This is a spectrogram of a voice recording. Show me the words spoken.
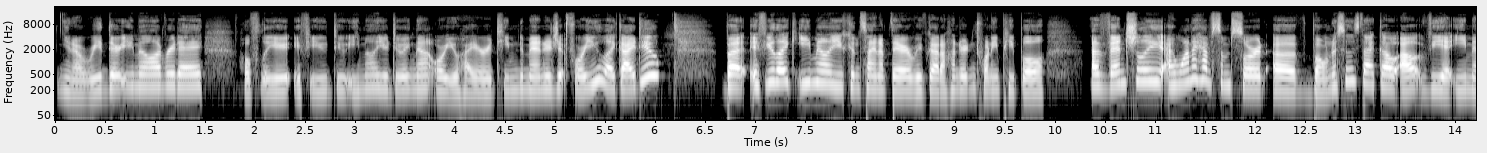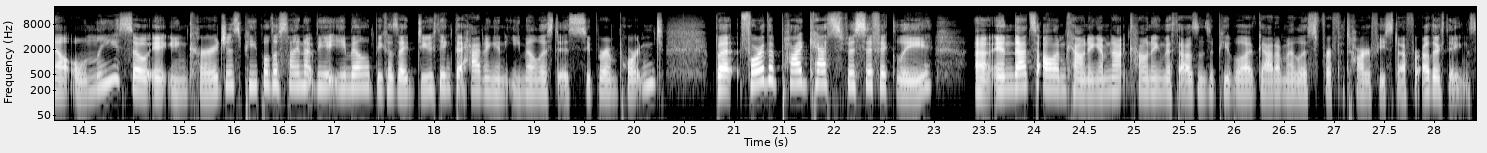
you know, read their email every day. Hopefully, if you do email, you're doing that, or you hire a team to manage it for you, like I do. But if you like email, you can sign up there. We've got 120 people. Eventually, I want to have some sort of bonuses that go out via email only. So it encourages people to sign up via email because I do think that having an email list is super important. But for the podcast specifically, uh, and that's all I'm counting. I'm not counting the thousands of people I've got on my list for photography stuff or other things.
